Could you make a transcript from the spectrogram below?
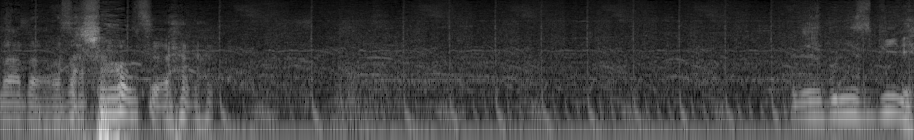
Да-да, разошелся. Лишь бы не сбили.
